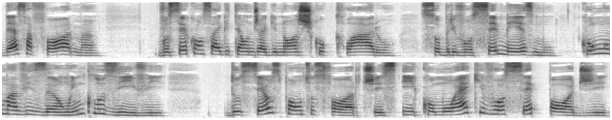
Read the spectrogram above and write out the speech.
Dessa forma, você consegue ter um diagnóstico claro sobre você mesmo, com uma visão, inclusive, dos seus pontos fortes e como é que você pode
